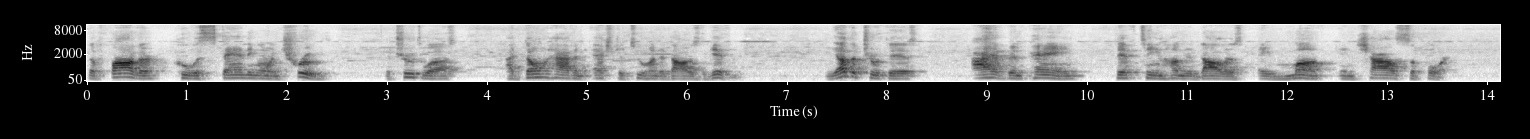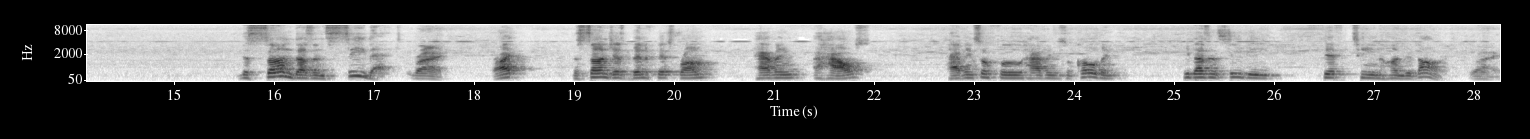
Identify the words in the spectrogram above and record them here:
the father, who was standing on truth, the truth was, I don't have an extra $200 to give you. The other truth is, I have been paying $1,500 a month in child support. The son doesn't see that. Right. Right. The son just benefits from having a house, having some food, having some clothing. He doesn't see the $1,500. Right.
